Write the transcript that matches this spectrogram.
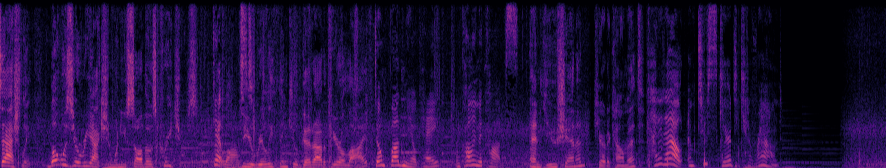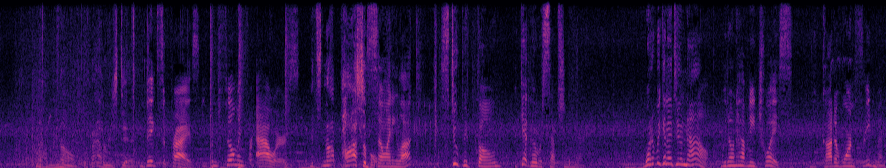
Miss Ashley, what was your reaction when you saw those creatures? Get lost. Do you really think you'll get out of here alive? Don't bug me, okay? I'm calling the cops. And you, Shannon? Care to comment? Cut it out. I'm too scared to get around. Oh no, the battery's dead. Big surprise. You've been filming for hours. It's not possible! So any luck? Stupid phone. I get no reception here. What are we gonna do now? We don't have any choice. We've gotta warn Friedman.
